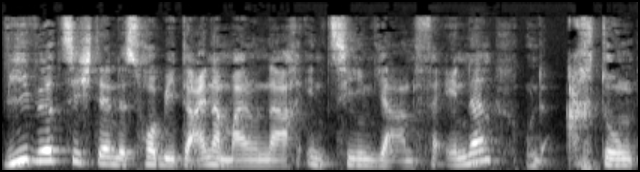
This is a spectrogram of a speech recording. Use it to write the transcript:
wie wird sich denn das Hobby deiner Meinung nach in zehn Jahren verändern? Und Achtung,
